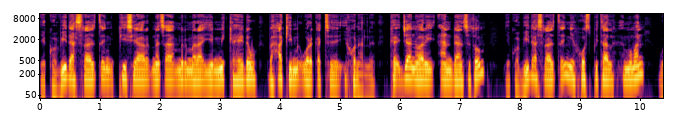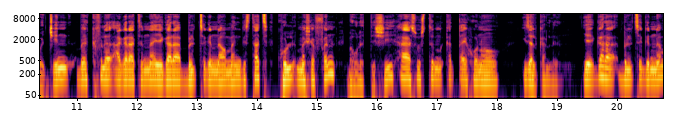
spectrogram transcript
የኮቪድ-19 PCR ነፃ ምርመራ የሚካሄደው በሐኪም ወረቀት ይሆናል። ከ January አንድ አንስቶም የኮቪድ-19 የሆስፒታል ህሙማን ወጪን በክፍለ አገራትና የጋራ ብልጽግናው መንግሥታት ኩል መሸፈን በ2023ም ቀጣይ ሆኖ ይዘልቃል። የጋራ ብልጽግናው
